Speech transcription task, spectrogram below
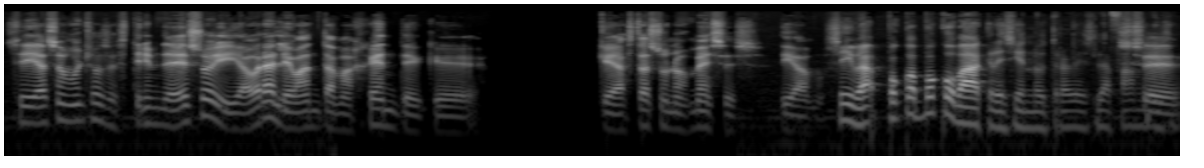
Sí, hace muchos streams de eso y ahora levanta más gente que, que hasta hace unos meses, digamos. Sí, va, poco a poco va creciendo otra vez la fanbase.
